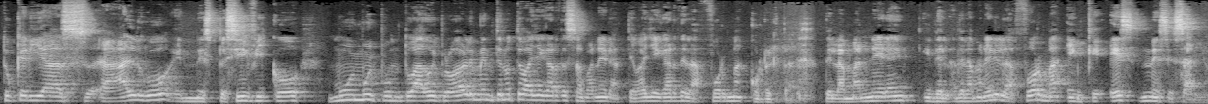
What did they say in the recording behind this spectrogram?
Tú querías algo en específico, muy, muy puntuado, y probablemente no te va a llegar de esa manera, te va a llegar de la forma correcta, de la manera en- y de la, de la manera y la forma en que es necesario.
